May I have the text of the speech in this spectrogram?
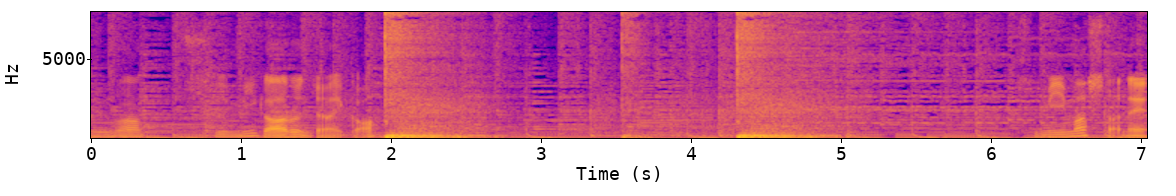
うん。これは詰みがあるんじゃないか？積みましたね。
